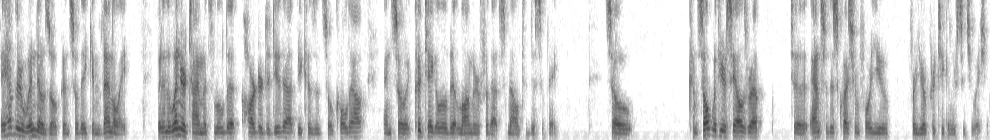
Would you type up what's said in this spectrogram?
they have their windows open so they can ventilate. But in the wintertime, it's a little bit harder to do that because it's so cold out. And so it could take a little bit longer for that smell to dissipate. So consult with your sales rep to answer this question for you for your particular situation.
